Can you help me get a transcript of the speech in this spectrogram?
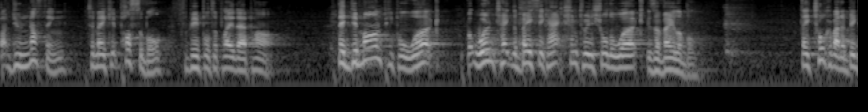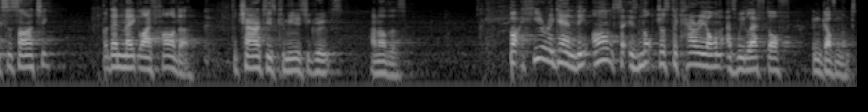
but do nothing to make it possible for people to play their part. They demand people work but won't take the basic action to ensure the work is available. They talk about a big society, but then make life harder for charities, community groups, and others. But here again, the answer is not just to carry on as we left off in government.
